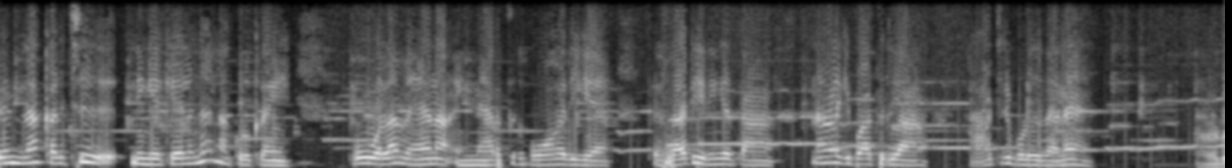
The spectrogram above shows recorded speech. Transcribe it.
ரெண்டு நாள் கழிச்சு நீங்க கேளுங்க நான் கொடுக்குறேன். பூவெல்லாம் வேணாம் இந்நேரத்துக்கு போகாதீங்க. பெருசாட்டி இருங்க தான் நாளைக்கு பார்த்துக்கலாம் ராத்திரி பொழுது தானே? அட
